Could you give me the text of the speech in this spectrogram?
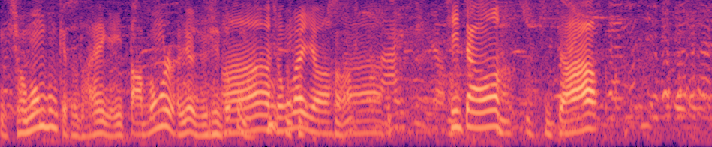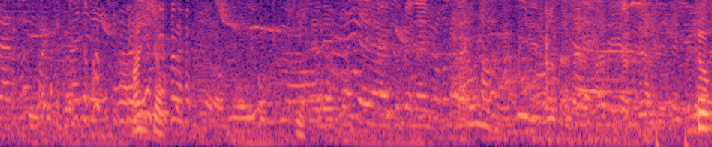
이 점원분께서 나에게 이 따봉을 알려주시더구만 아, 정말요. 아, 진짜 어. 진짜 아시죠? two,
